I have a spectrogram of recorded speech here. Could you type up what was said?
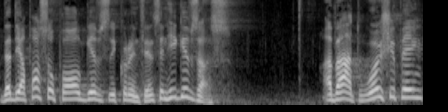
that the Apostle Paul gives the Corinthians and he gives us about worshiping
